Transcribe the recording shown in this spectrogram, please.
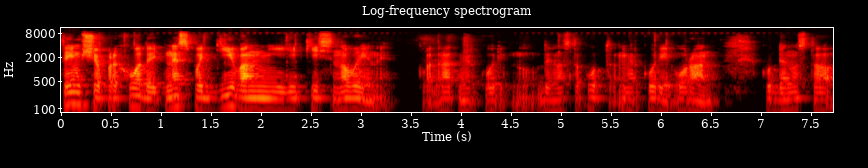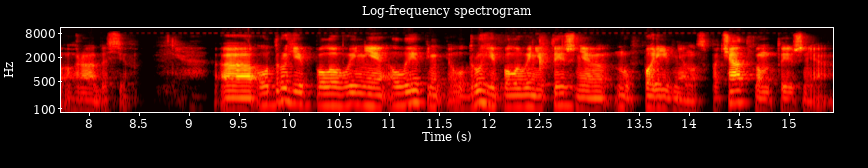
тим, що приходять несподівані якісь новини. Квадрат Меркурій, ну, 90 кут Меркурій, Уран, кут 90 градусів. Е, У другій половині липня, у другій половині тижня, ну, порівняно з початком тижня,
